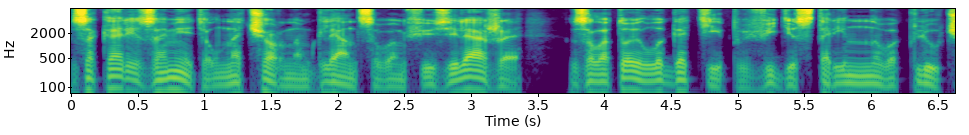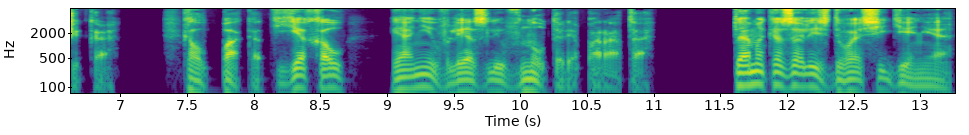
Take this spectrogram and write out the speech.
Закари заметил на черном глянцевом фюзеляже золотой логотип в виде старинного ключика. Колпак отъехал, и они влезли внутрь аппарата. Там оказались два сиденья.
